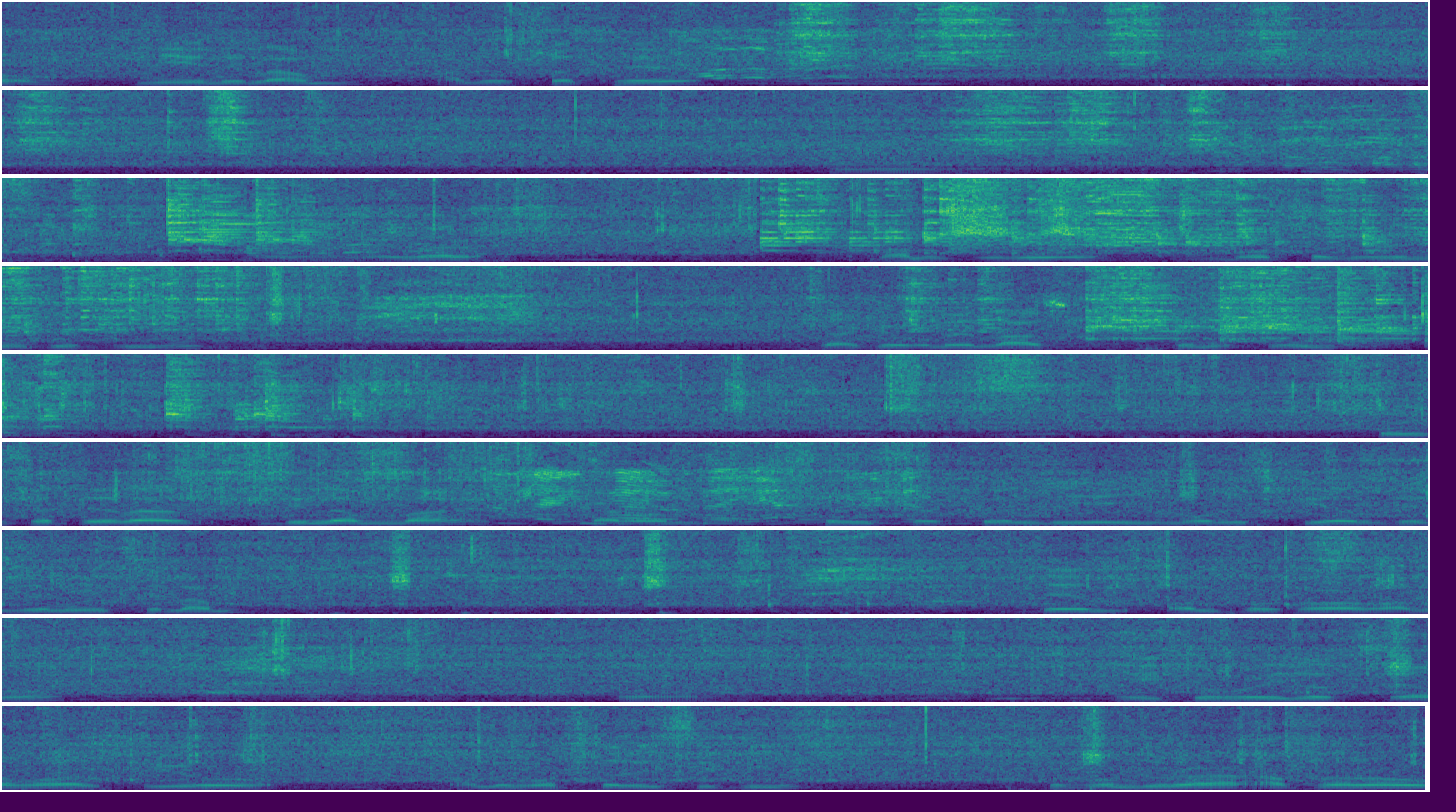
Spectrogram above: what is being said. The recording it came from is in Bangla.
নিয়ে নিলাম আলুর সাথে। এবার ভালো করে ভর্তা করে নিতেছি। যাকে বলে লাস্ট ফিনিশিং সরিষার তেল আর দিলাম না, কারণ সরিষার তেল দিয়ে এই মরিচ, পেঁয়াজ ভেজে নিয়েছিলাম। তেল অল্প খাওয়া ভালো। হ্যাঁ। এই তো হয়ে যাচ্ছে আমার প্রিয় আলু ভর্তা রেসিপি তো বন্ধুরা, আপনারাও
